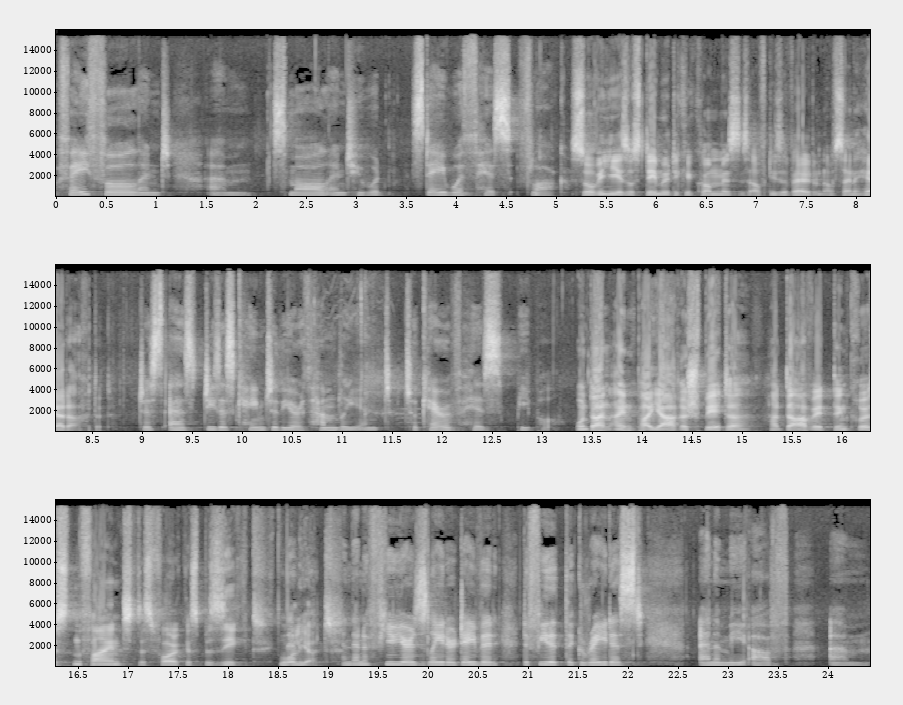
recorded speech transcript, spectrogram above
faithful and um, small and who would stay with his flock. So wie Jesus demütig gekommen ist, ist auf diese Welt und auf seine Herde achtet. Just as Jesus came to the earth humbly and took care of his people. Und dann ein paar Jahre später hat David den größten Feind des Volkes besiegt, Goliath. And then a few years later, David defeated the greatest enemy of, um,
